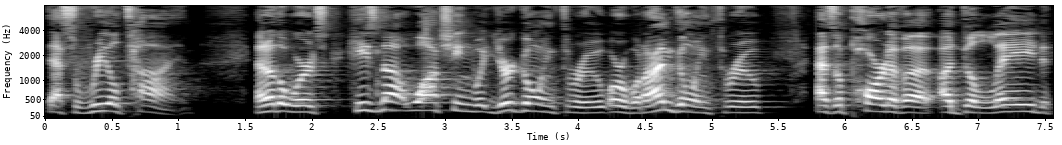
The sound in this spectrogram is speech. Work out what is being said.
that's real time. In other words, He's not watching what you're going through or what I'm going through as a part of a, a delayed,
